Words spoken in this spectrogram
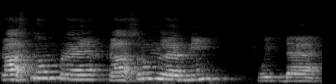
Classroom, classroom learning with the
